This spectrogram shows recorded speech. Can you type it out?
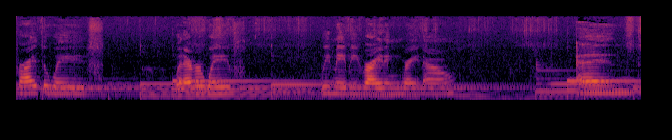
ride the wave, whatever wave we may be riding right now, and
